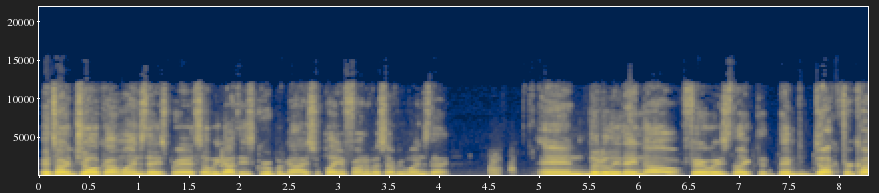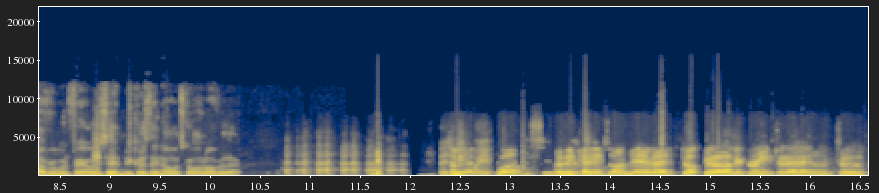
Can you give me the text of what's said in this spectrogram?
It's our joke on Wednesdays, Brad. So we got these group of guys who play in front of us every Wednesday, and literally they know fairways like they duck for cover when fairways hitting because they know what's going over there. they just wait. Well, let me tell you something, man. I ducked it on the green today on two.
